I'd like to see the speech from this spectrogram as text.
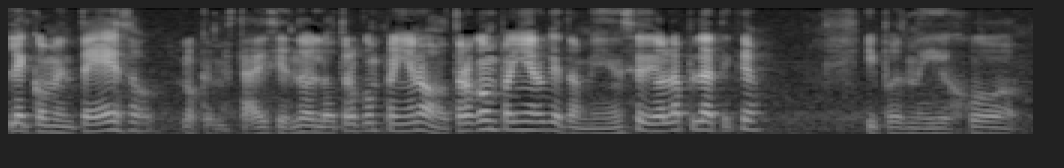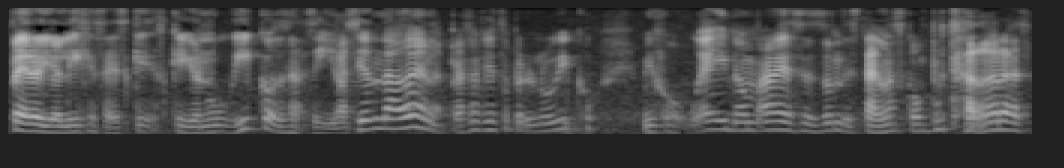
le comenté eso, lo que me estaba diciendo el otro compañero, otro compañero que también se dio la plática. Y pues me dijo, pero yo le dije, ¿sabes qué? Es que yo no ubico, o sea, si yo así andado en la plaza fiesta, pero no ubico. Me dijo, güey, no mames, es donde están las computadoras.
